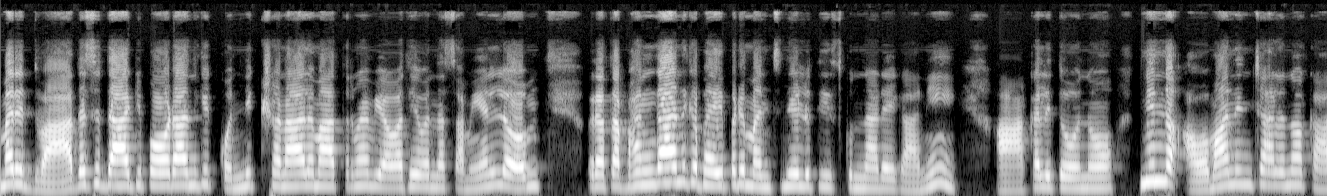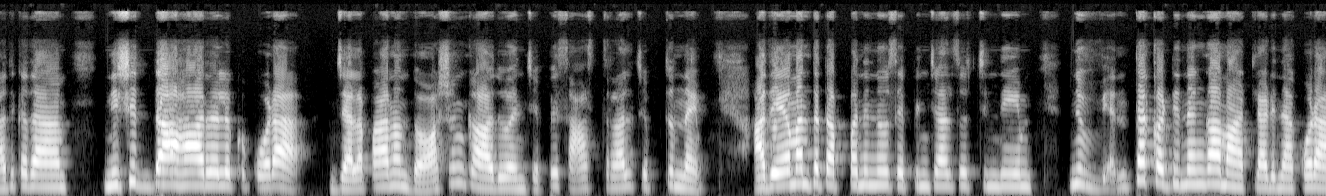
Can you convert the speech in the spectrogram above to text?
మరి ద్వాదశి దాటిపోవడానికి కొన్ని క్షణాలు మాత్రమే వ్యవధి ఉన్న సమయంలో వ్రతభంగానికి భయపడి మంచినీళ్ళు తీసుకున్నాడే కానీ ఆకలితోనో నిన్ను అవమానించాలనో కాదు కదా. నిషిద్ధాహారాలకు కూడా జలపానం దోషం కాదు అని చెప్పి శాస్త్రాలు చెప్తున్నాయి. అదేమంత తప్పని నువ్వు చెప్పించాల్సి వచ్చింది? నువ్వెంత కఠినంగా మాట్లాడినా కూడా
